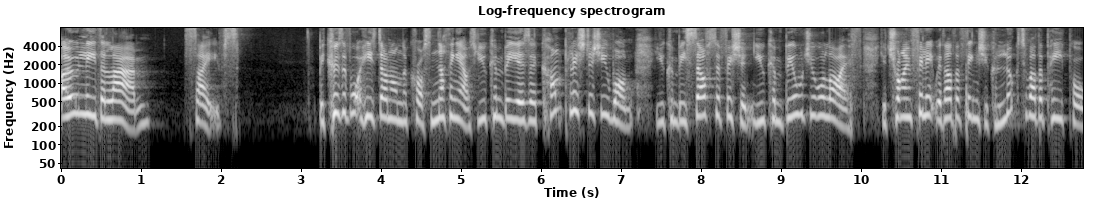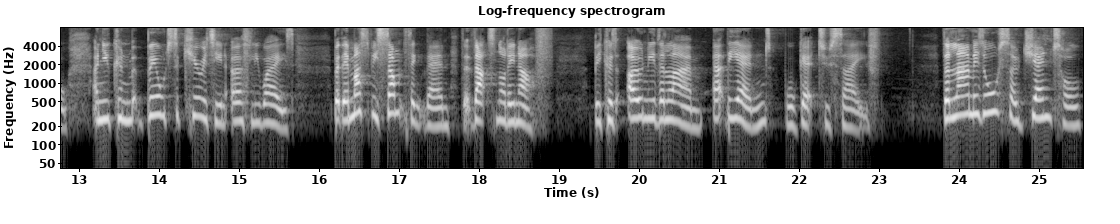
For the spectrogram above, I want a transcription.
Only the lamb saves because of what he's done on the cross, nothing else. You can be as accomplished as you want. You can be self sufficient. You can build your life. You try and fill it with other things. You can look to other people and you can build security in earthly ways. But there must be something then that that's not enough because only the Lamb at the end will get to save. The Lamb is also gentle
